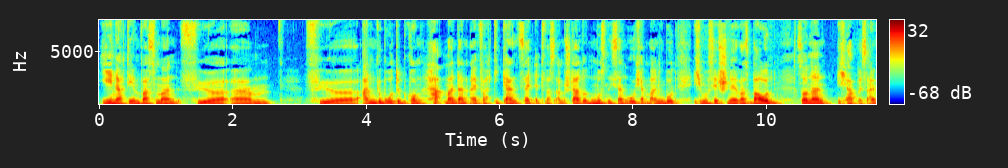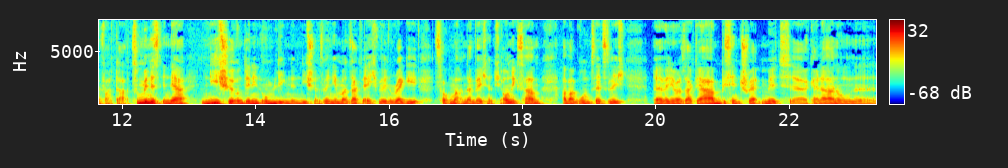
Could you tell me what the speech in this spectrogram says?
je nachdem, was man für ähm, für Angebote bekommen, hat man dann einfach die ganze Zeit etwas am Start und muss nicht sagen, oh, ich habe ein Angebot, ich muss jetzt schnell was bauen, sondern ich habe es einfach da. Zumindest in der Nische und in den umliegenden Nischen. Also wenn jemand sagt, ey, ich will einen Reggae-Song machen, dann werde ich natürlich auch nichts haben, aber grundsätzlich äh, wenn jemand sagt, ja, ein bisschen Trap mit, äh, keine Ahnung, ne,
